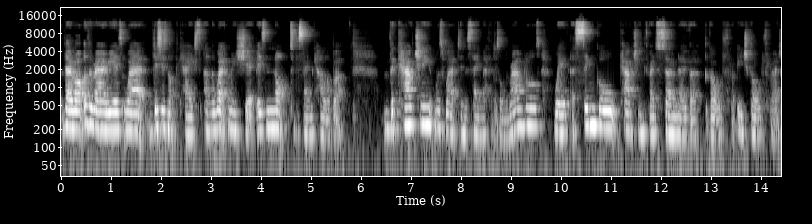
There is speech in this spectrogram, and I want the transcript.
there are other areas where this is not the case and the workmanship is not to the same calibre. The couching was worked in the same method as on the roundels with a single couching thread sewn over the gold each gold thread.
